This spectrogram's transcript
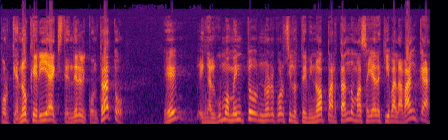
porque no quería extender el contrato. ¿eh? En algún momento, no recuerdo si lo terminó apartando más allá de que iba a la banca,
